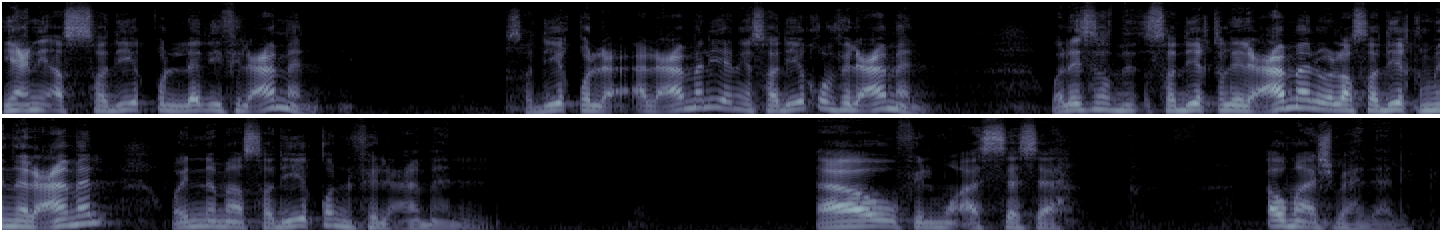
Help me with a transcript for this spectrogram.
يعني الصديق الذي في العمل. صديق العمل يعني صديق في العمل وليس صديق للعمل ولا صديق من العمل وإنما صديق في العمل أو في المؤسسة أو ما أشبه ذلك.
